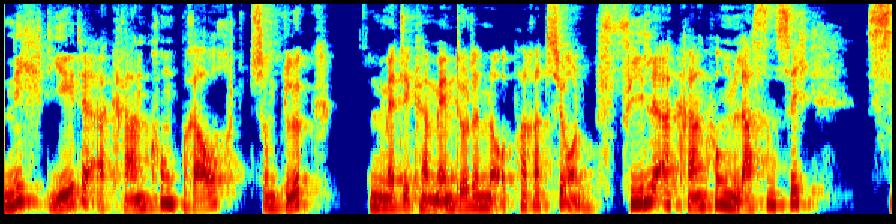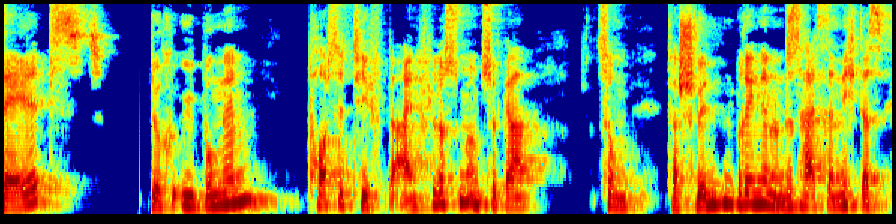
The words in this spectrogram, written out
nicht jede Erkrankung braucht zum Glück ein Medikament oder eine Operation. Viele Erkrankungen lassen sich selbst durch Übungen positiv beeinflussen und sogar zum Verschwinden bringen. Und das heißt ja nicht, dass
